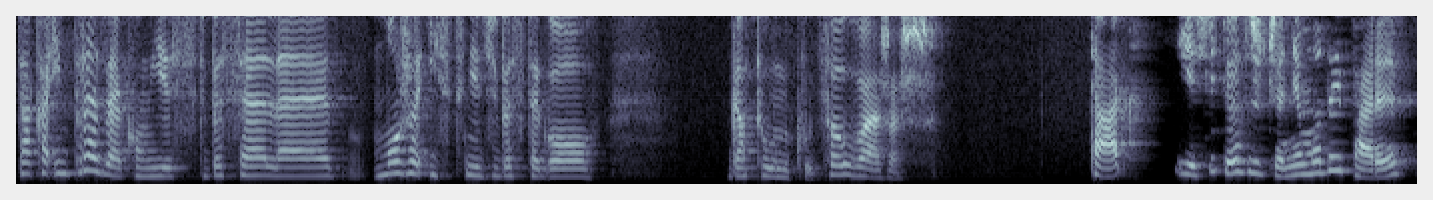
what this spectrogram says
taka impreza, jaką jest wesele, może istnieć bez tego gatunku? Co uważasz? Tak, jeśli to jest życzenie młodej pary,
